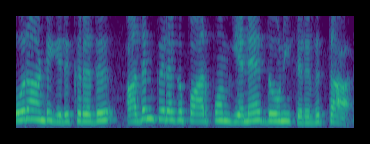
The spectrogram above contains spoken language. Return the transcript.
ஓராண்டு இருக்கிறது. அதன் பிறகு பார்ப்போம் என தோனி தெரிவித்தார்.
